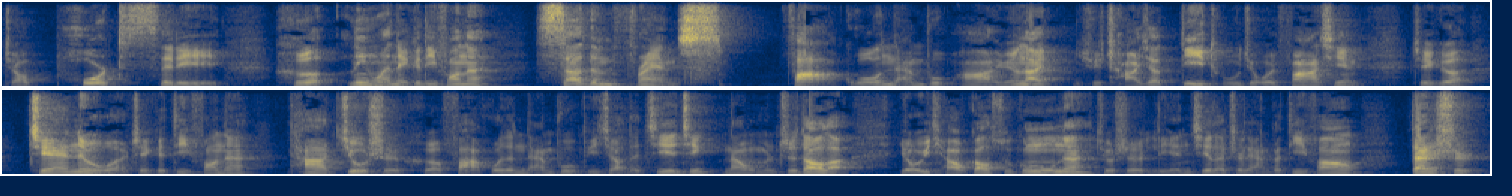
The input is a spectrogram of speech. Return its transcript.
叫 port city。和另外哪个地方呢？Southern France，法国南部啊。原来你去查一下地图，就会发现这个 Genoa 这个地方呢，它就是和法国的南部比较的接近。那我们知道了，有一条高速公路呢，就是连接了这两个地方。但是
